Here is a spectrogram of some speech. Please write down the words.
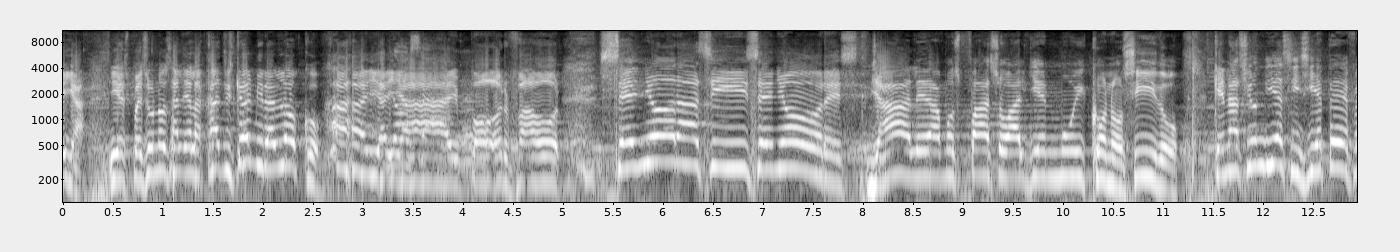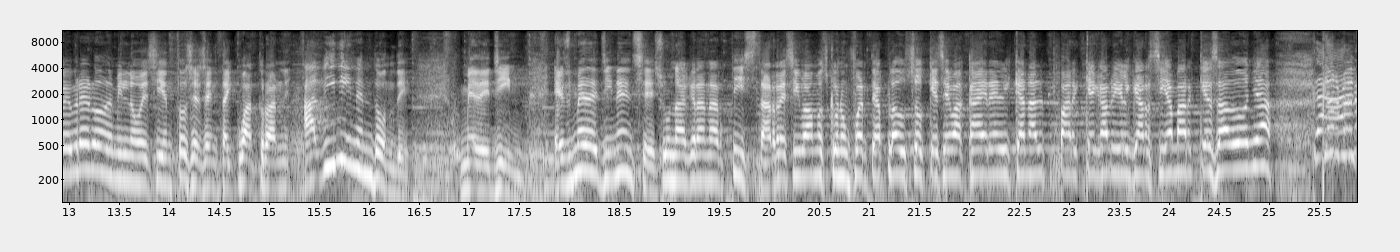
Oiga, y después uno sale a la calle y es que, ay, mira el loco. Ay, ay, ay, por favor. Señoras y señores, ya le damos paso a alguien muy conocido que nació un 17 de febrero de 1964. Adivinen dónde. Medellín. Es medellinense, es una gran artista. Recibamos con un fuerte aplauso que se va a caer en el canal Parque Gabriel García Márquez a doña Carmen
